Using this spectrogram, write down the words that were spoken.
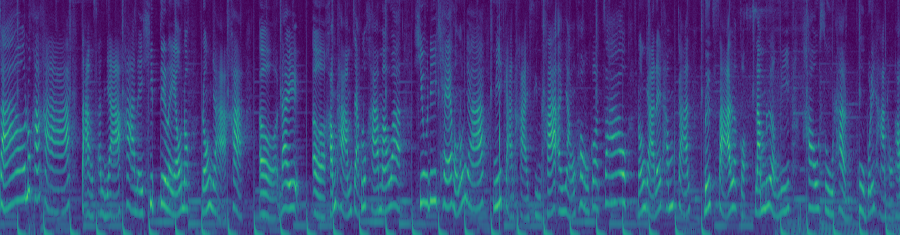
เจ้าลูกค้าคะตามสัญญาค่ะในคลิปที่แล้วเนาะน้องหยาค่ะ เอ่อได้คำถามจากลูกค้ามาว่า QD Care ของน้องยา มีการขายสินค้าอันหยังพ่องก็เจ้า น้องยาได้ทำการปรึกษาแล้วก็นำเรื่องนี้เข้าสู่ท่านผู้บริหารของเขา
